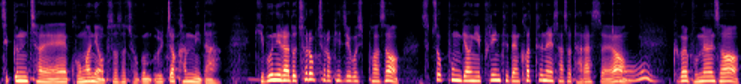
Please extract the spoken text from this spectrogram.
집 근처에 공원이 없어서 조금 울적합니다. 기분이라도 초록초록해지고 싶어서 숲속 풍경이 프린트된 커튼을 사서 달았어요. 오. 그걸 보면서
